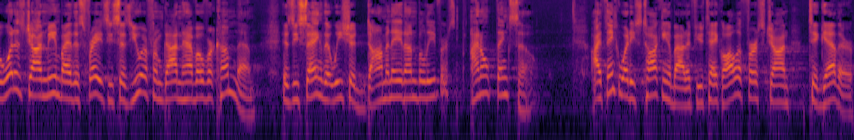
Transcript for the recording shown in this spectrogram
But what does John mean by this phrase? He says, You are from God and have overcome them. Is he saying that we should dominate unbelievers? I don't think so. I think what he's talking about, if you take all of 1 John together,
